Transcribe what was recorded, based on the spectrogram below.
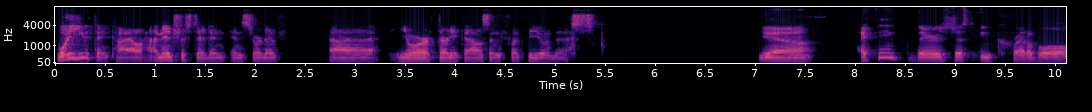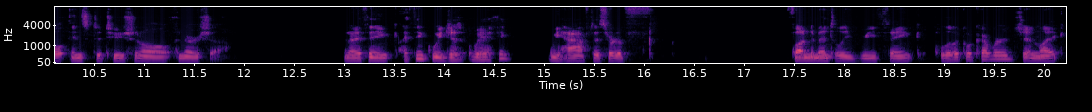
What do you think kyle? I'm interested in, in sort of uh, your 30000 foot view of this. Yeah. I think there's just incredible institutional inertia. And i think i think we just we, i think we have to sort of fundamentally rethink political coverage and like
